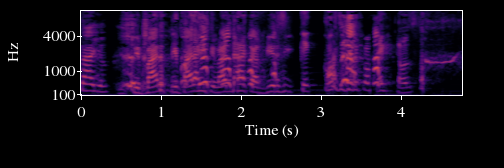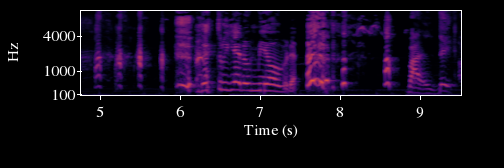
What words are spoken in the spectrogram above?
de los te, par, te paras y te mandas a cambiar así, ¿qué cosas de conflictos? Destruyeron mi obra. Maldito.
